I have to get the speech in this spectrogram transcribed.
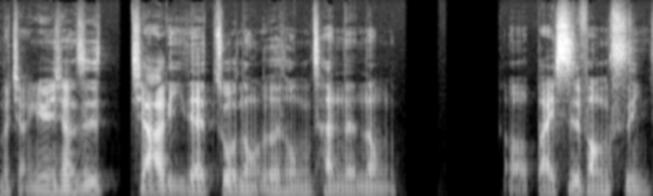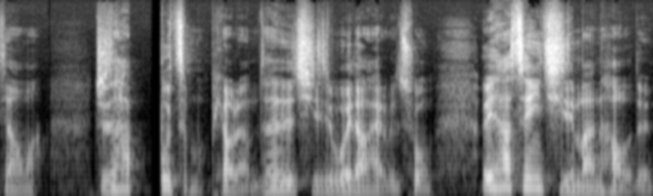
么讲，有点像是家里在做那种儿童餐的那种呃摆饰方式，你知道吗？就是它不怎么漂亮，但是其实味道还不错，而且它生意其实蛮好的。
